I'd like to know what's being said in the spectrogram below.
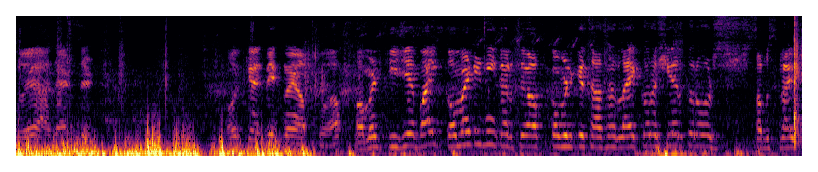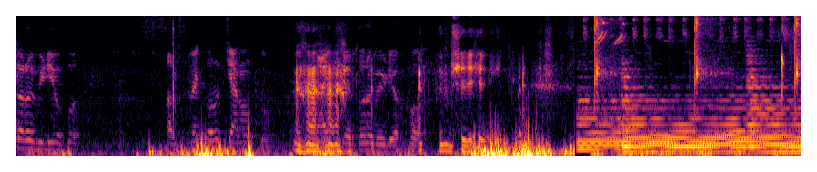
So yeah, that's it. और क्या देखना है आपको? आप कमेंट कीजिए भाई कमेंट ही नहीं करते आप कमेंट के साथ साथ लाइक करो शेयर करो और सब्सक्राइब करो वीडियो को। सब्सक्राइब करो चैनल को। लाइक करो वीडियो को। ठीक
